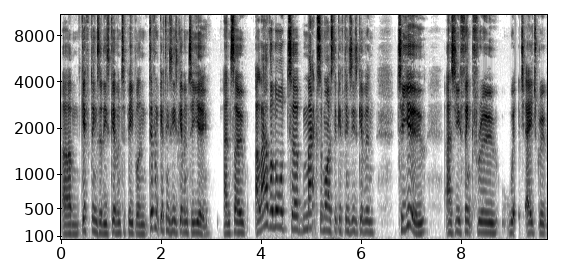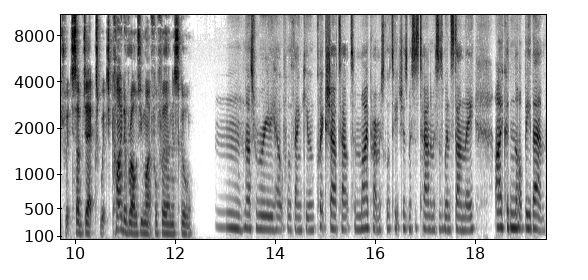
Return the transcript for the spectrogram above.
um, giftings that He's given to people and different giftings He's given to you. And so allow the Lord to maximize the giftings He's given to you as you think through which age groups, which subjects, which kind of roles you might fulfill in a school. Mm, that's really helpful, thank you. And quick shout out to my primary school teachers, Mrs. Town and Mrs. Winstanley. I could not be them,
